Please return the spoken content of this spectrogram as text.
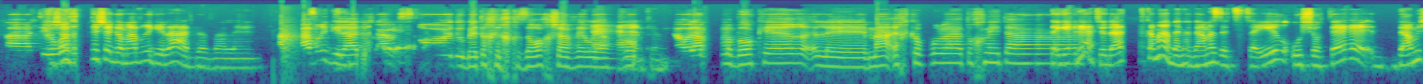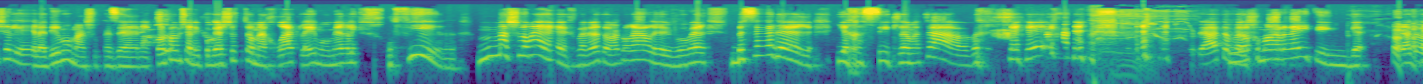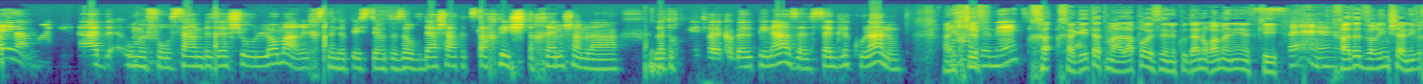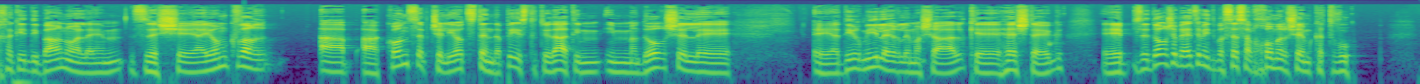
התיאור הזה... חשבתי שגם אברי גלעד, אבל... אה, אברי גלעד הוא גם ישרוד, הוא בטח יחזור עכשיו והוא כן, יעבור כן. לעולם הבוקר, למה, איך קראו לתוכנית ה... תגידי, את יודעת כמה הבן אדם הזה צעיר? הוא שותה דם של ילדים או משהו כזה. אני, כל פעם שאני פוגשת אותו מאחורי הקלעים, הוא אומר לי, אופיר, מה שלומך? ואני יודעת, מה קורה אברי? והוא אומר, בסדר, יחסית למצב. יודעת, אבל... לא כמו הרייטינג. יודעת, אבל אלעד הוא מפורסם בזה שהוא לא מעריך סטנדאפיסטיות, אז העובדה שאת הצלחת להשתחל שם לתוכנית ולקבל פינה, זה הישג לכולנו. אני חושב, חגית, את מעלה פה איזה נקודה נורא מעניינת, כי אחד הדברים שאני וחגית דיברנו עליהם, זה שהיום כבר הקונספט של להיות סטנדאפיסט, את יודעת, עם הדור של... אה, אה, אדיר מילר למשל, כהאשטג, אה, זה דור שבעצם מתבסס על חומר שהם כתבו.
